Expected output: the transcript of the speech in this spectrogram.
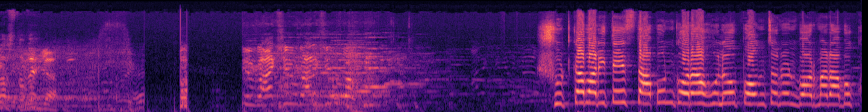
রাস্তা Right shoot, right shoot. বাড়িতে স্থাপন করা হলো পঞ্চনন বর্মার আবক্ষ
